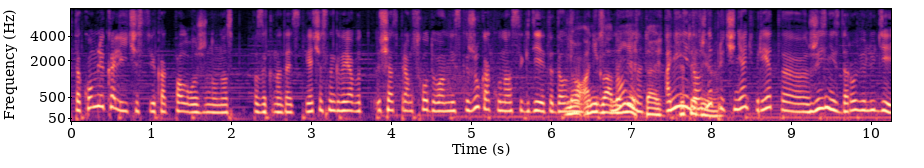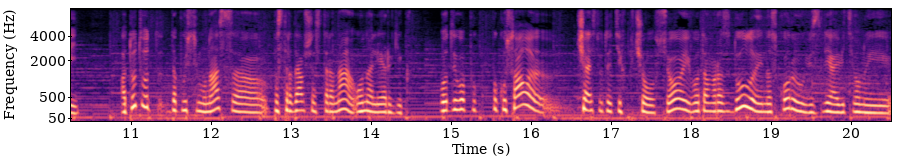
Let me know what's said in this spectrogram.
в таком ли количестве, как положено у нас по законодательству. Я, честно говоря, вот сейчас прям сходу вам не скажу, как у нас и где это должно Но быть они, главное, установлено. есть, да, эти Они не должны причинять вред э, жизни и здоровью людей. А тут вот, допустим, у нас э, пострадавшая сторона, он аллергик. Вот его пок- покусала часть вот этих пчел, все, его там раздуло и на скорую увезли, а ведь он и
